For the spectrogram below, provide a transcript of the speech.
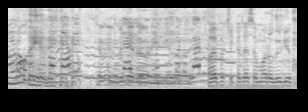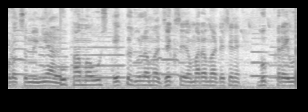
મન ન હોય હવે. તમે મને હવે પછી કદાચ અમારો વીડિયો થોડોક સમય નહીં આવે. ફાર્મ હાઉસ એક જ ઓલામાં જેક છે અમારા માટે છે ને બુક કરાવ્યું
